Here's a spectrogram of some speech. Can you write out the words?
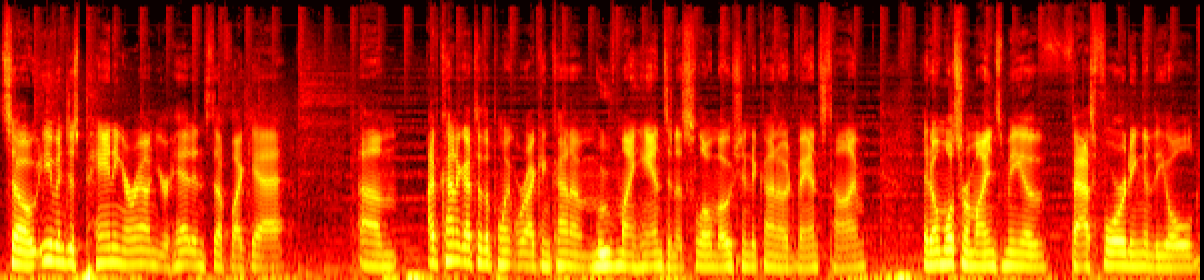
So even just panning around your head and stuff like that, um, I've kind of got to the point where I can kind of move my hands in a slow motion to kind of advance time. It almost reminds me of fast forwarding of the old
